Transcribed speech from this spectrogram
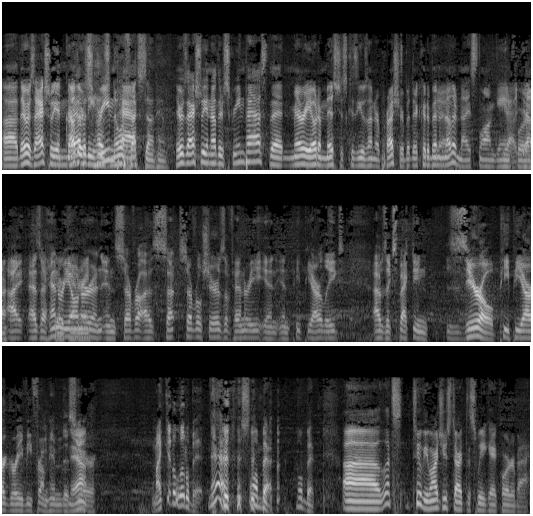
uh, there was actually another Gravity has screen no pass. effect on him. There was actually another screen pass that Mariota missed just because he was under pressure. But there could have been Yeah. another nice long game Yeah, for. yeah. uh, I, as a Henry Derrick Henry. owner and, and several uh, se- several shares of Henry in, in PPR leagues, I was expecting zero PPR gravy from him this Yeah. year. Might get a little bit. Yeah, just a little bit, a little bit. Uh, let's two of you. Why don't you start this week at quarterback?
